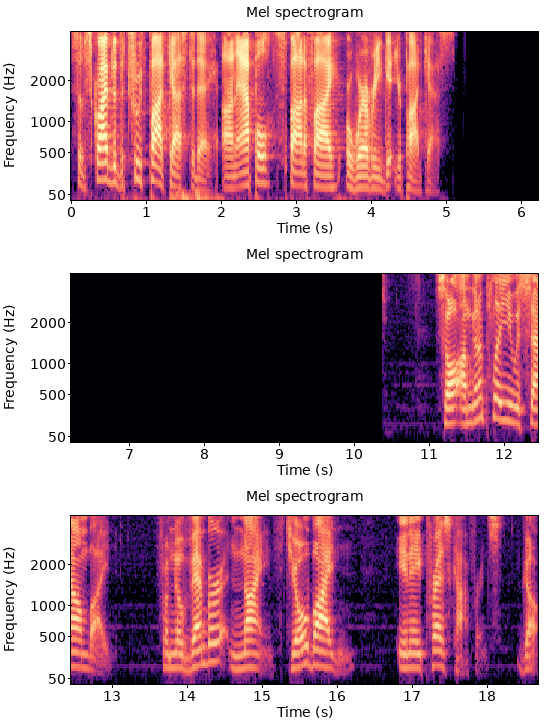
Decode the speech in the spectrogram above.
Subscribe to the Truth Podcast today on Apple, Spotify, or wherever you get your podcasts. So I'm going to play you a soundbite from November 9th. Joe Biden in a press conference. Go.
